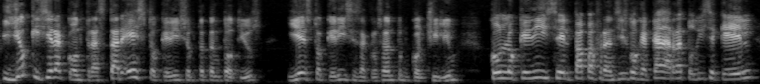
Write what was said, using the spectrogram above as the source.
Y yo quisiera contrastar esto que dice Optatantotius y esto que dice Sacrosantum Concilium con lo que dice el Papa Francisco, que a cada rato dice que él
